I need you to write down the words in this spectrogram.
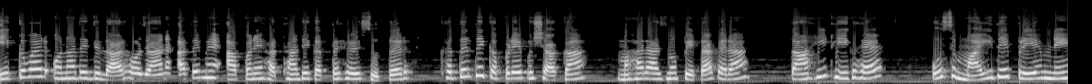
ਇੱਕ ਵਾਰ ਉਹਨਾਂ ਦੇ ਦੀਦਾਰ ਹੋ ਜਾਣ ਅਤੇ ਮੈਂ ਆਪਣੇ ਹੱਥਾਂ ਤੇ ਕੱਤੇ ਹੋਏ ਸੂਤਰ ਖੱਦਰ ਦੇ ਕੱਪੜੇ, ਪੁਸ਼ਾਕਾਂ, ਮਹਾਰਾਜ ਨੂੰ ਭੇਟਾ ਕਰਾਂ, ਤਾਂ ਹੀ ਠੀਕ ਹੈ। ਉਸ ਮਾਈ ਦੇ ਪ੍ਰੇਮ ਨੇ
